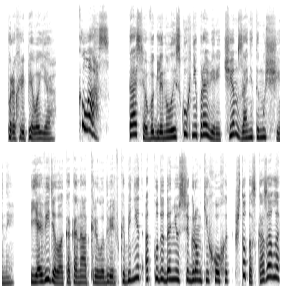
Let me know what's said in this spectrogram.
– прохрипела я. «Класс!» Тася выглянула из кухни проверить, чем заняты мужчины. Я видела, как она открыла дверь в кабинет, откуда донесся громкий хохот, что-то сказала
